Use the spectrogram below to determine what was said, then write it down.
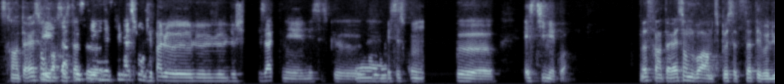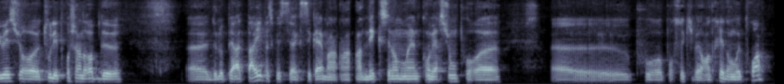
Ce serait intéressant de voir ces stats. c'est euh. une estimation, j'ai pas le, le, le, le chiffre exact, mais, mais c'est ce que, Ouais. mais c'est ce qu'on peut euh, estimer quoi. Ce serait intéressant de voir un petit peu cette stat évoluer sur euh, tous les prochains drops de, de l'Opéra de Paris parce que c'est quand même un, excellent moyen de conversion pour, euh, euh, pour, pour ceux qui veulent rentrer dans le Web3.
